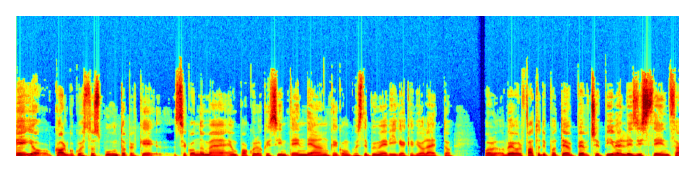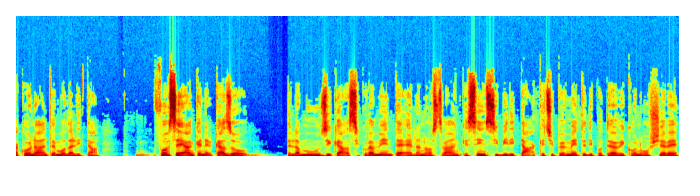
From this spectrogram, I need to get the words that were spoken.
e io colgo questo spunto perché secondo me è un po' quello che si intende anche con queste prime righe che vi ho letto, ovvero il fatto di poter percepire l'esistenza con altre modalità. Forse anche nel caso della musica sicuramente è la nostra anche sensibilità che ci permette di poter riconoscere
